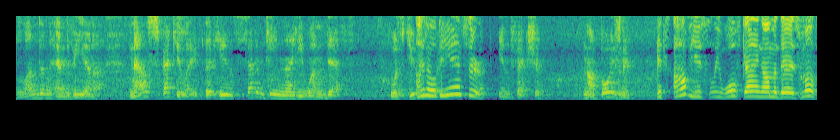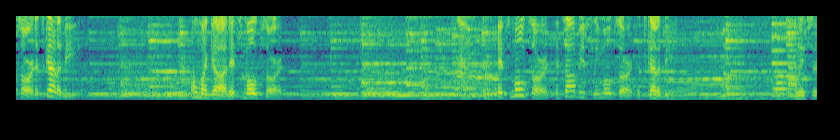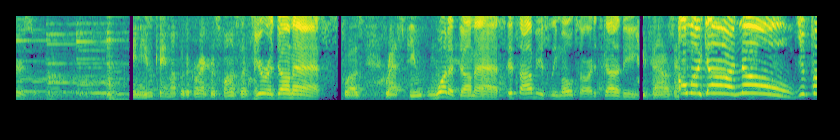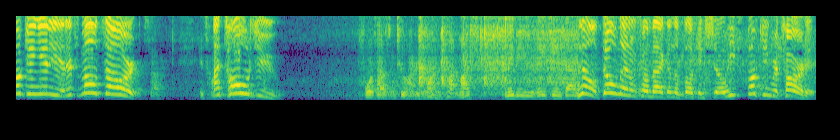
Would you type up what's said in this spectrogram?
London and Vienna now speculate that his 1791 death was due I know to the answer. infection, not poisoning. It's obviously Wolfgang Amadeus Mozart. It's gotta be. Oh my god, it's Mozart. It's Mozart. It's obviously Mozart. It's gotta be. I mean, seriously. And you came up with the correct response. This You're a dumbass. was Rasputin. What a dumbass. It's obviously Mozart. It's gotta be. 2000. Oh my god, no! You fucking idiot! It's Mozart! Sorry. It's I told you! 4,201. Not much. Leaving you with 18,000. No, don't let him come back on the fucking show. He's fucking retarded.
